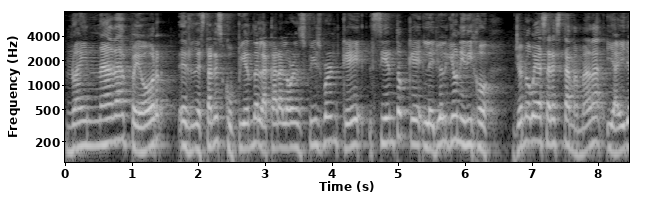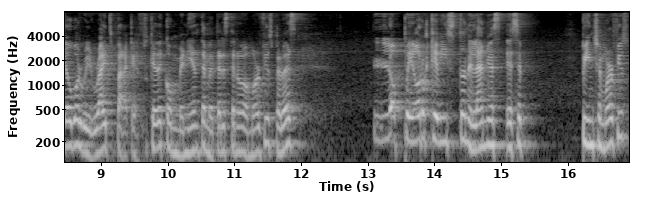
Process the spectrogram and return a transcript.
No hay nada peor. eh, Le están escupiendo en la cara a Lawrence Fishburne que siento que leyó el guion y dijo, yo no voy a hacer esta mamada y ahí ya hubo rewrites para que quede conveniente meter este nuevo Morpheus, pero es lo peor que he visto en el año es ese pinche Morpheus.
